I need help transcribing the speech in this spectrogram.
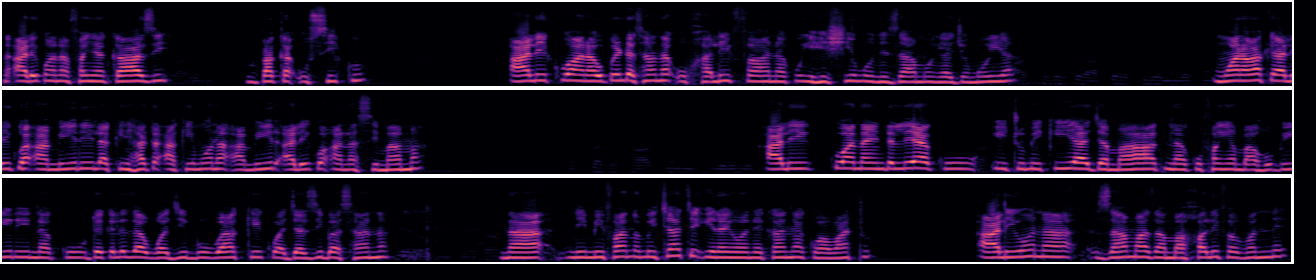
na alikuwa anafanya kazi mpaka usiku alikuwa anaupenda sana ukhalifa na kuiheshimu nizamu ya jumuiya. Mwana wake alikuwa amiri lakini hata akimwona amir alikuwa anasimama. Alikuwa anaendelea kuitumikia jamaat na kufanya mahubiri na kutekeleza wajibu wake kwa jaziba sana. Na ni mifano michache inayoonekana kwa watu. Aliona zama za makhalifa wanne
